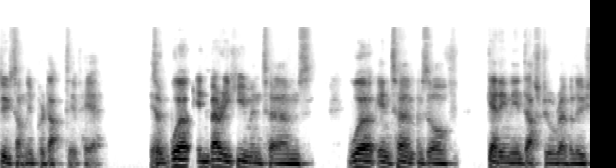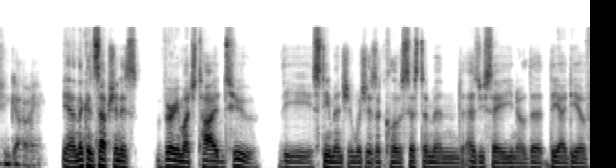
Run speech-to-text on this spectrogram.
do something productive here? Yeah. so work in very human terms work in terms of getting the industrial revolution going. Yeah and the conception is very much tied to the steam engine which is a closed system and as you say you know the the idea of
